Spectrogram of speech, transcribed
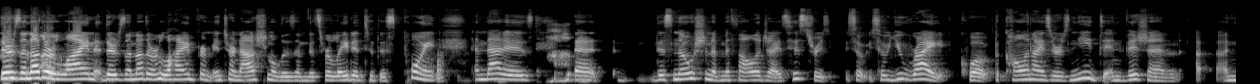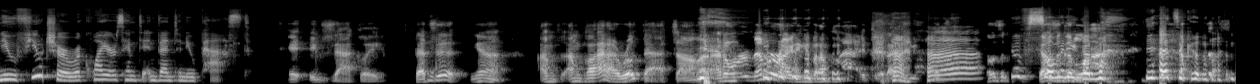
there's another line there's another line from internationalism that's related to this point and that is that this notion of mythologized histories so so you write quote the colonizers need to envision a, a new future requires him to invent a new past. Exactly. That's yeah. it. Yeah. I'm I'm glad I wrote that. Um, I, I, don't remember writing it, but I'm glad I did. I, that was, a, you have so many good, good ones. yeah, that's a good one.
